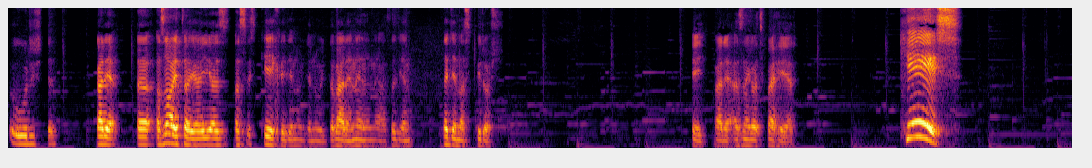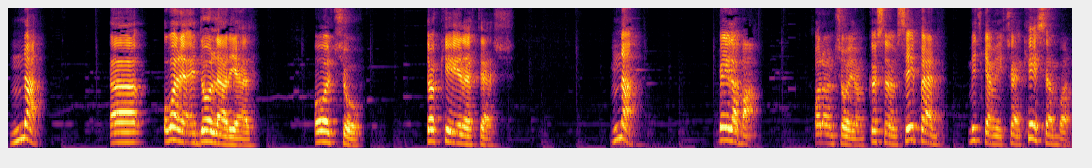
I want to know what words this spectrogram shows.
Úristen. Várjál, az ajtajai az, az, az kék legyen ugyanúgy, de várjál, ne, ne, ne, az legyen, legyen az piros. Így, várjál, ez meg ott fehér. Kész! Na! Uh, várjál, egy dollárjel. Olcsó. Tökéletes. Na! Béla! Parancsoljon, köszönöm szépen! Mit kell még csinálni? Készen van!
